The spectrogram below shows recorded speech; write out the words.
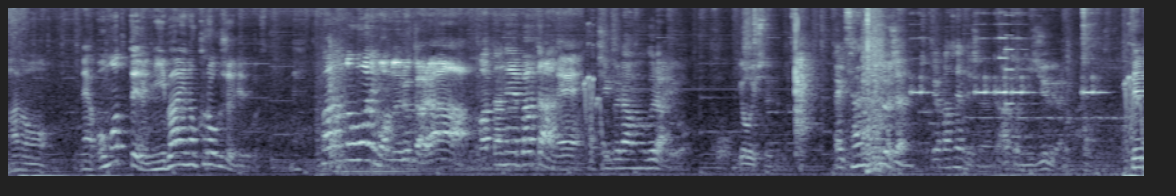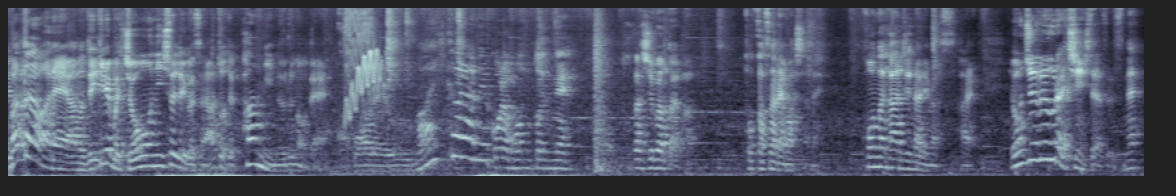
あのね思ってる2倍の黒胡椒入れてください、ね、パンの方にも塗るからまたねバターね 8g ぐらいをこう用意しておいてください。はい30秒じゃ溶けませんでしたのであと20秒あります。でバターはねあのできれば常温にしといてください後でパンに塗るので。これうまいからねこれ本当にね溶かしバターが溶かされましたね。こんな感じになります。はい。40秒ぐらいチンしたやつですね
